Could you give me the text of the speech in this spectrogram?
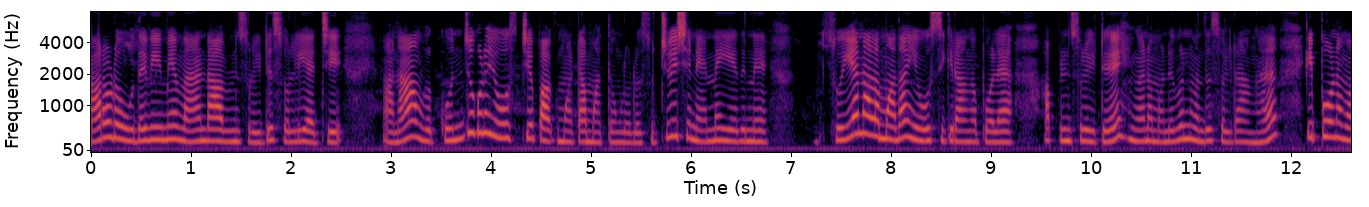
யாரோட உதவியுமே வேண்டாம் அப்படின்னு சொல்லிட்டு சொல்லியாச்சு. ஆனால் அவள் கொஞ்சம் கூட யோசிச்சே பார்க்க மாட்டா. மற்றவங்களோட சுச்சுவேஷன் என்ன ஏதுன்னு சுயநலமாக தான் யோசிக்கிறாங்க போல் அப்படின்னு சொல்லிட்டு இங்கே நம்ம நிவன் வந்து சொல்கிறாங்க இப்போது நம்ம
